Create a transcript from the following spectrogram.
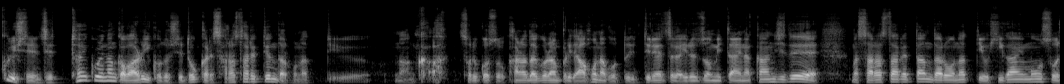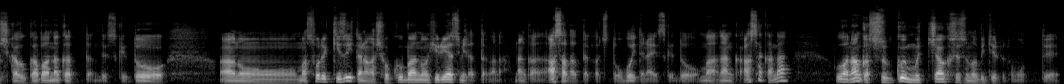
くりして、ね、絶対これなんか悪いことしてどっかでさらされてんだろうなっていうなんかそれこそカナダグランプリでアホなこと言ってるやつがいるぞみたいな感じでさら、まあ、されたんだろうなっていう被害妄想しか浮かばなかったんですけどあのー、まあ、それ気づいたのが職場の昼休みだったかな。なんか朝だったかちょっと覚えてないですけどまあなんか朝かな。うわなんかすっごいむっちゃアクセス伸びてると思って。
